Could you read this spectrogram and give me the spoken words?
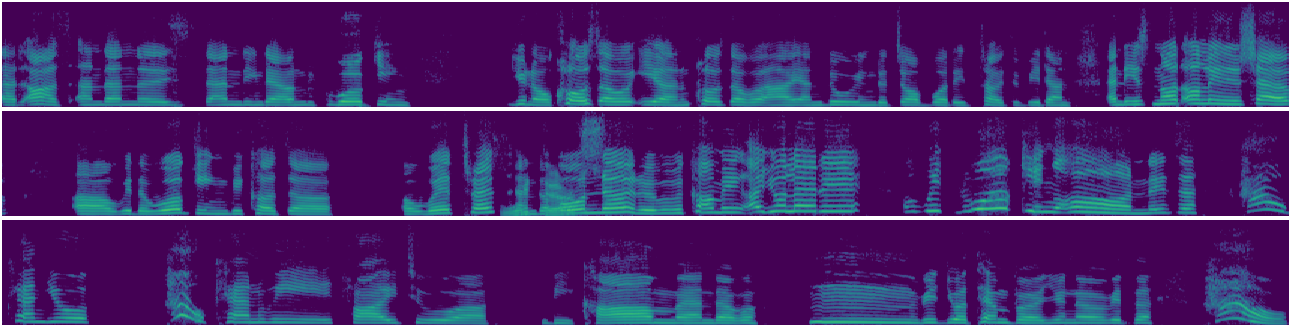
at us and then uh, standing there and working you know close our ear and close our eye and doing the job what is trying to be done. And it's not only the chef uh, with the working because uh, a waitress Waiters. and the owner they were coming are you ready? Oh, we working on. It's a, how can you how can we try to uh, be calm and uh, hmm, with your temper you know with the how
